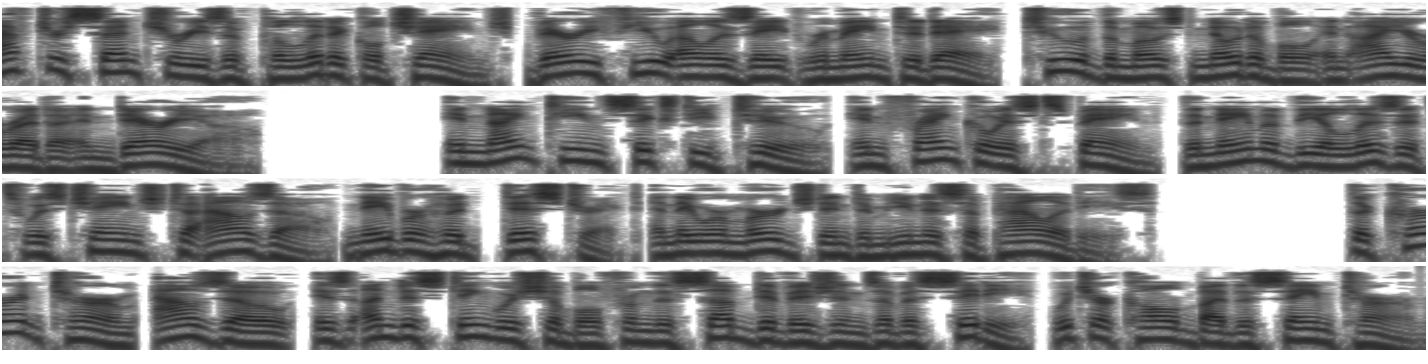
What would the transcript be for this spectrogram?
After centuries of political change, very few Elizate remain today, two of the most notable in Ayureta and Dario. In 1962, in Francoist Spain, the name of the Elizates was changed to Auzo neighborhood, district and they were merged into municipalities. The current term, auzo, is undistinguishable from the subdivisions of a city, which are called by the same term.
